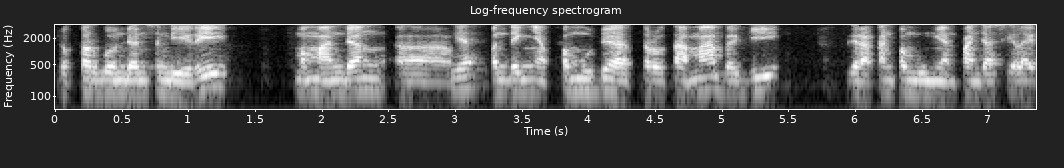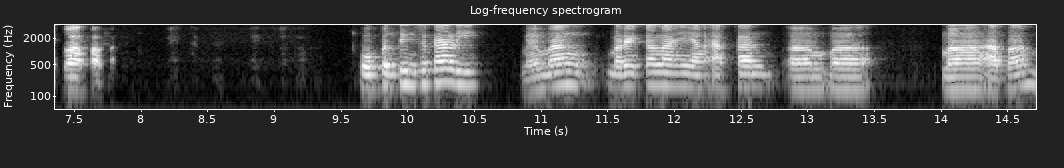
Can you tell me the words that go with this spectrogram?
Dr. Bondan sendiri, memandang uh, yeah. pentingnya pemuda terutama bagi gerakan pembumian Pancasila itu apa Pak? Oh penting sekali. Memang mereka lah yang akan uh, me, me, apa,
